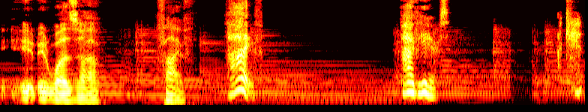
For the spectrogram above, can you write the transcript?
It, it was, uh, five. Five. Five years. I can't.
